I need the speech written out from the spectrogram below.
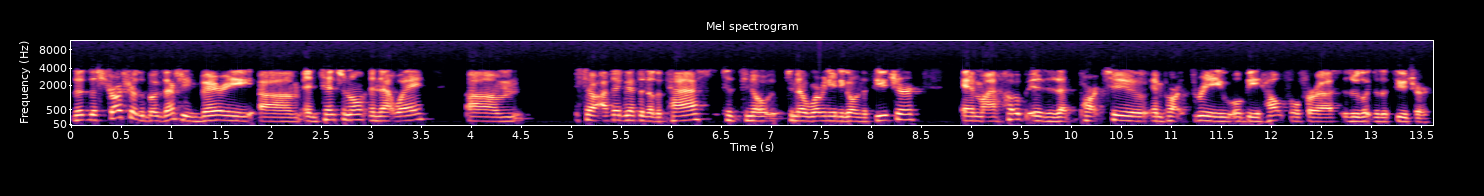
the, the structure of the book is actually very um, intentional in that way. Um, so I think we have to know the past to, to know to know where we need to go in the future. And my hope is, is that part two and part three will be helpful for us as we look to the future.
